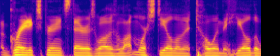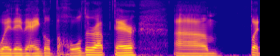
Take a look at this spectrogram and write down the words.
a great experience there as well. There's a lot more steel on the toe and the heel, the way they've angled the holder up there. Um, but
